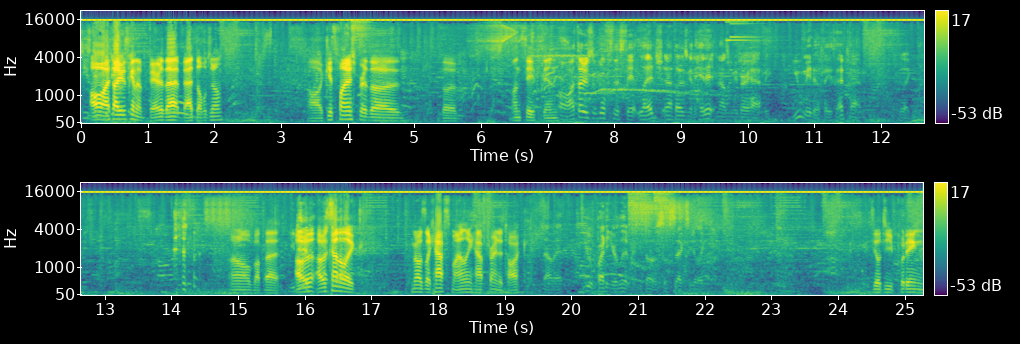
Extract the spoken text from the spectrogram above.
he's oh, I for thought he was gonna bear that bad double jump. Oh, gets punished for the the unsafe din. Oh, I thought he was gonna go for the ledge, and I thought he was gonna hit it, and I was gonna be very happy. You made a face that time. You're like, I don't know about that. You I did. was, I was kind of like, no, I was like half smiling, half trying to talk. nah, man. You were biting your lip, and you thought it was so sexy. You're like, DLG putting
